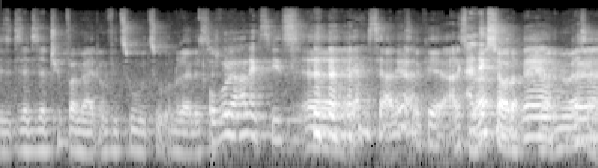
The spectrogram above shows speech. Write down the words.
dieser, dieser Typ war mir halt irgendwie zu, zu unrealistisch. Obwohl er Alex hieß. äh, ja, ist der Alex? Ja. Okay, Alex, Alex, Mercer, oder? ja, ja, ja, ja.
